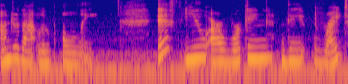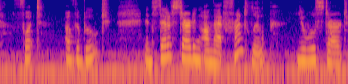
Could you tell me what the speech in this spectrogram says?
under that loop only. If you are working the right foot of the boot, instead of starting on that front loop, you will start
